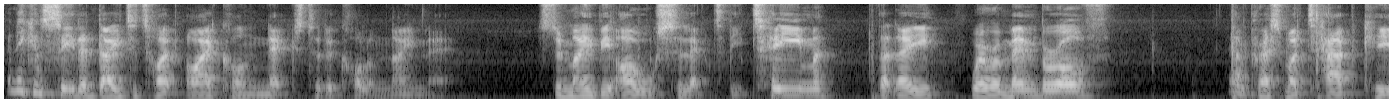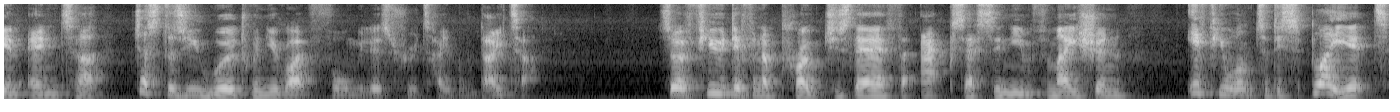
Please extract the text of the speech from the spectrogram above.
And you can see the data type icon next to the column name there. So maybe I will select the team that they were a member of and press my tab key and enter just as you would when you write formulas through table data. So a few different approaches there for accessing the information if you want to display it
